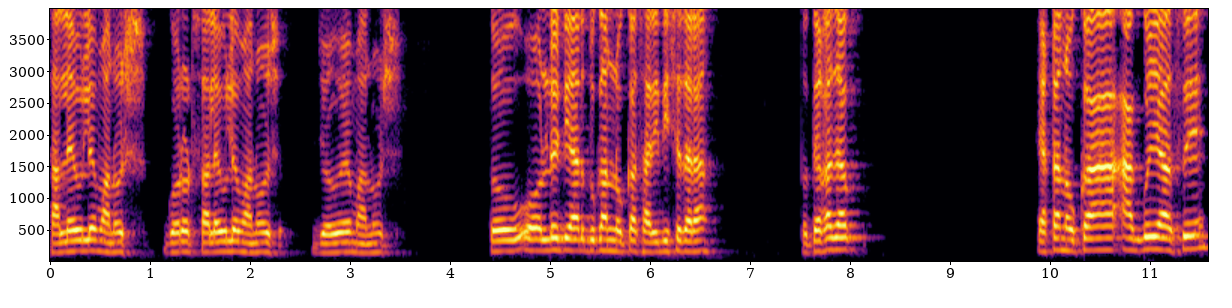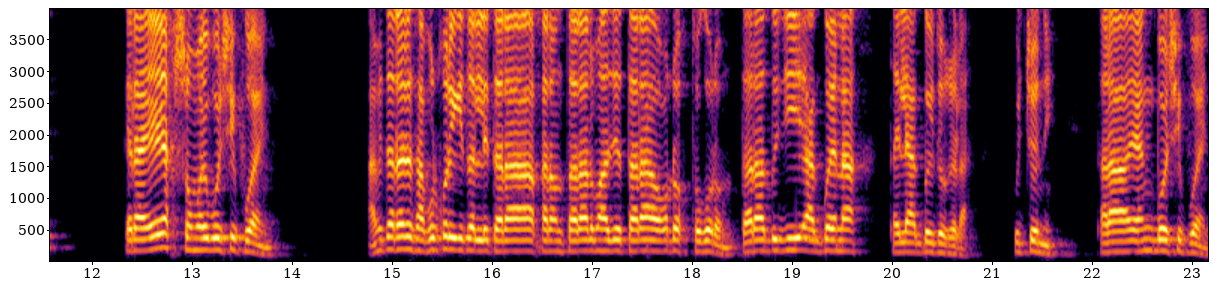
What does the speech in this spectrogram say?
চালে উলে মানুষ গড়র চালে উলে মানুষ জয়ে মানুষ তো অলরেডি আর দোকান নৌকা সারি দিছে তারা তো দেখা যাক একটা নৌকা আগুয়ে আছে এরা এক সময় বসি ফুয়াইন আমি তারারে সাপোর্ট করি কি তারা কারণ তারার মাঝে তারা রক্ত গরম তারা দুজি আগুয় না তাইলে আগুই তো কেরা বুঝছ নি? তারা এং বসি ফুয়াইন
